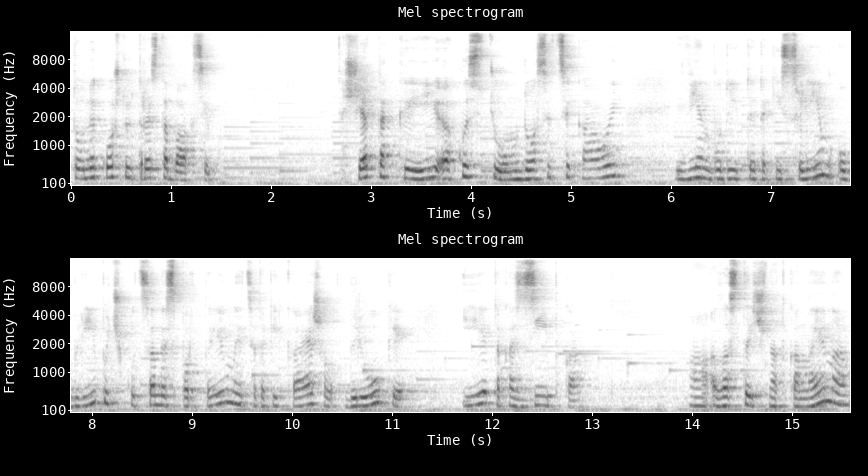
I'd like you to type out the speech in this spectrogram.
то вони коштують 300 баксів. Ще такий е, костюм досить цікавий. Він буде йти такий слім, обліпочку. Це не спортивний, це такий кешел, брюки і така зіпка. Еластична тканина.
